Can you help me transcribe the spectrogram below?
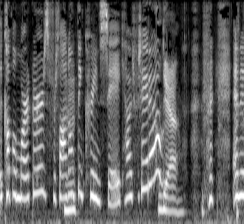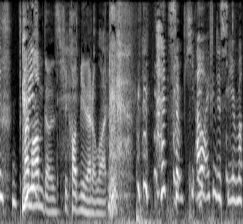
a couple markers. First of all, I don't think Koreans say couch potato. Mm-hmm. Yeah. And then My Koreans- mom does. She called me that a lot. That's so cute. Oh, I can just see your mom.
